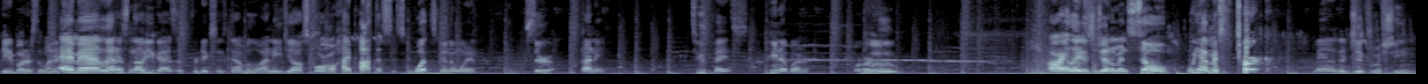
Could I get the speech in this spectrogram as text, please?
peanut butter's the winner. Hey, man. Let us know you guys' predictions down below. I need y'all's formal hypothesis. What's gonna win? Syrup, honey, toothpaste, peanut butter, Or glue. All right, ladies and gentlemen. So we have Mr. Turk, man of the Jugs machine.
